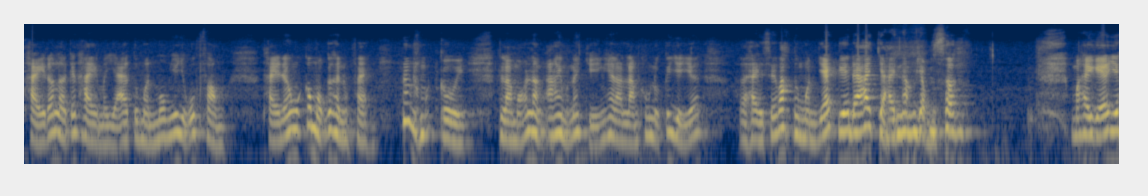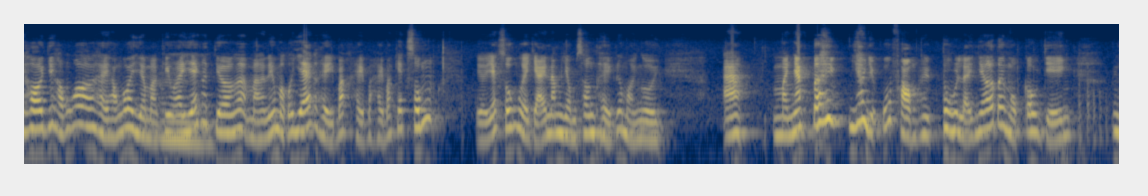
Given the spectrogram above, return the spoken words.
Thầy đó là cái thầy mà dạy tụi mình môn giáo dục quốc phòng. Thầy đó có một cái hình phạt rất là mắc cười là mỗi lần ai mà nói chuyện hay là làm không được cái gì á là thầy sẽ bắt tụi mình vác ghế đá chạy năm vòng sân mà thầy ghẻ vậy thôi chứ không có thầy không có bao giờ mà kêu ai vác hết trơn á. Mà nếu mà có vác thì bắt thầy thầy bắt vác súng. Rồi vác súng rồi chạy năm vòng sân thiệt đó mọi người. À mà nhắc tới giáo dục quốc phòng thì tôi lại nhớ tới một câu chuyện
